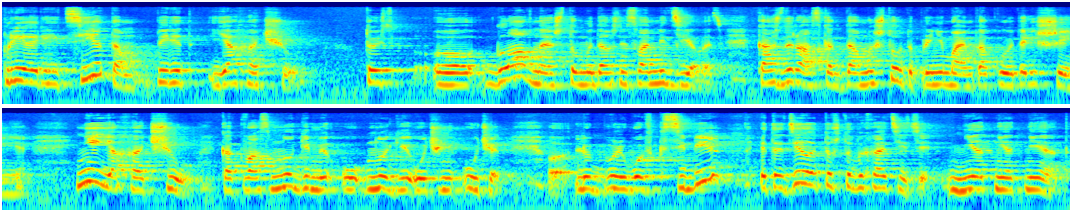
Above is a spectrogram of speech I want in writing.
приоритетом перед «я хочу». То есть главное, что мы должны с вами делать, каждый раз, когда мы что-то принимаем, какое-то решение, не «я хочу», как вас многими, многие очень учат, э, любовь к себе – это делать то, что вы хотите. Нет, нет, нет,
